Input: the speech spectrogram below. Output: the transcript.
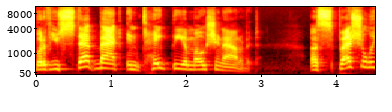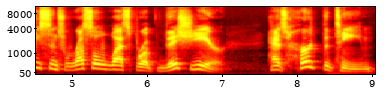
But if you step back and take the emotion out of it, especially since Russell Westbrook this year has hurt the team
